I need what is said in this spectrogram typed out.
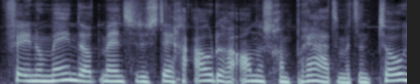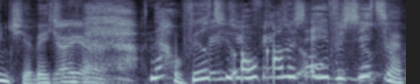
fenomeen dat mensen dus tegen ouderen anders gaan praten met een toontje. Weet je, Ja, ja. nou wilt Vindt u u- ook vindt u anders even u zitten?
